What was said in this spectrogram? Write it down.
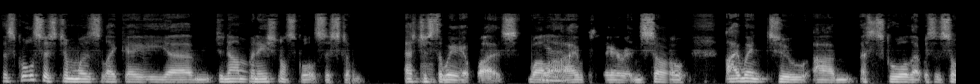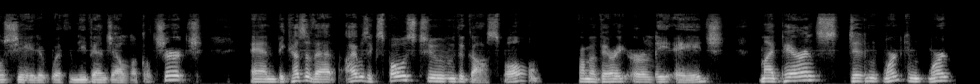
the school system was like a um, denominational school system. That's just the way it was while yeah. I was there. And so I went to um, a school that was associated with an evangelical church. And because of that, I was exposed to the gospel from a very early age. My parents didn't weren't weren't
